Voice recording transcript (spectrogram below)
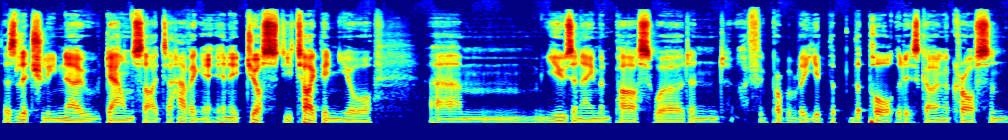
there's literally no downside to having it. And it just you type in your um, username and password, and I think probably the the port that it's going across and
